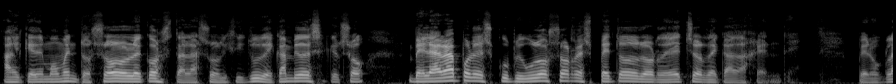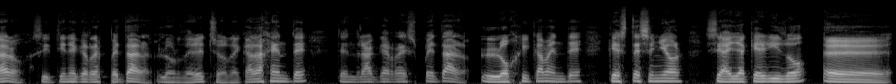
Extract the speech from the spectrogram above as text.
al que de momento solo le consta la solicitud de cambio de sexo, velará por el escrupuloso respeto de los derechos de cada gente. Pero claro, si tiene que respetar los derechos de cada gente, tendrá que respetar, lógicamente, que este señor se haya querido eh,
